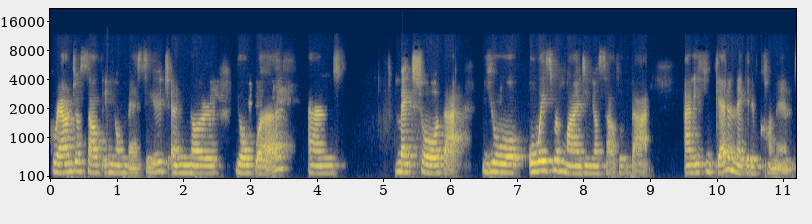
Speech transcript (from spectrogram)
ground yourself in your message and know your worth and make sure that you're always reminding yourself of that. And if you get a negative comment,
